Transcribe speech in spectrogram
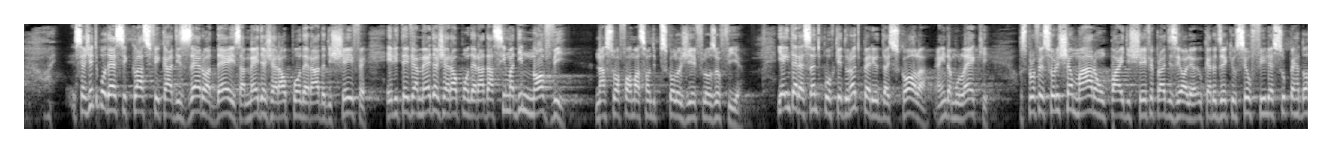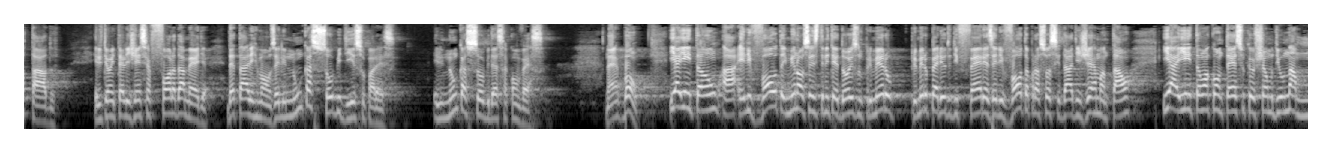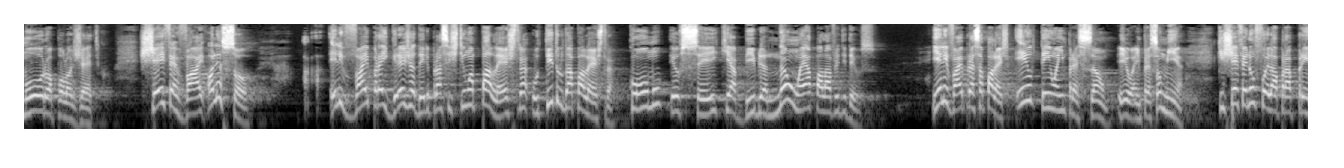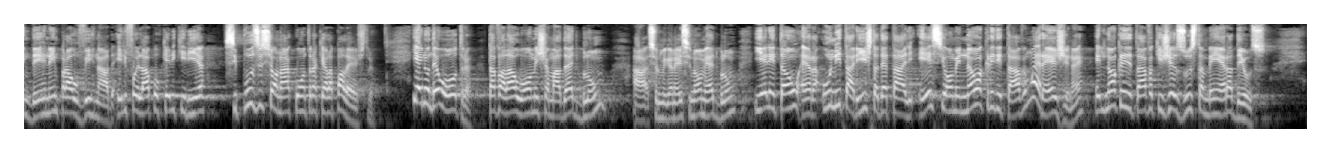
Se a gente pudesse classificar de 0 a 10 a média geral ponderada de Schaefer, ele teve a média geral ponderada acima de 9 na sua formação de psicologia e filosofia. E é interessante porque durante o período da escola, ainda moleque, os professores chamaram o pai de Schaefer para dizer: Olha, eu quero dizer que o seu filho é superdotado. Ele tem uma inteligência fora da média. Detalhe, irmãos, ele nunca soube disso, parece. Ele nunca soube dessa conversa. Né? Bom, e aí então, ele volta em 1932, no primeiro, primeiro período de férias, ele volta para a sua cidade em Germantown, e aí então acontece o que eu chamo de um namoro apologético. Schaefer vai, olha só, ele vai para a igreja dele para assistir uma palestra, o título da palestra, Como eu sei que a Bíblia não é a palavra de Deus. E ele vai para essa palestra. Eu tenho a impressão, eu, a impressão minha, que Schaefer não foi lá para aprender nem para ouvir nada. Ele foi lá porque ele queria se posicionar contra aquela palestra. E aí não deu outra. Estava lá o homem chamado Ed Bloom, ah, se não me engano é esse nome, Ed Bloom, e ele então era unitarista, detalhe, esse homem não acreditava, um herege, né? Ele não acreditava que Jesus também era Deus.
